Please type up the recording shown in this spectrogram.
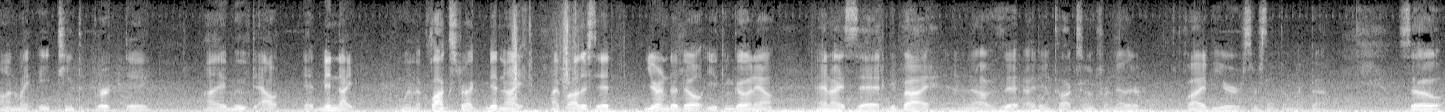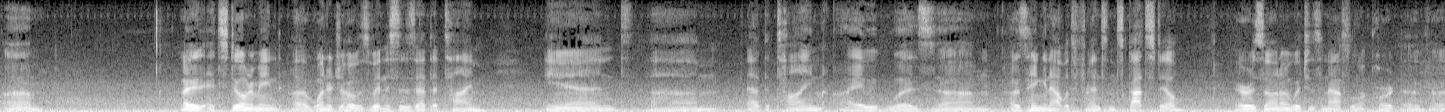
on my 18th birthday, I moved out at midnight. When the clock struck midnight, my father said, "You're an adult, you can go now," and I said goodbye, and that was it. I didn't talk to him for another five years or something like that. So. Um, I it still remained uh, one of Jehovah's Witnesses at that time, and um, at the time I was um, I was hanging out with friends in Scottsdale, Arizona, which is an affluent part of uh,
